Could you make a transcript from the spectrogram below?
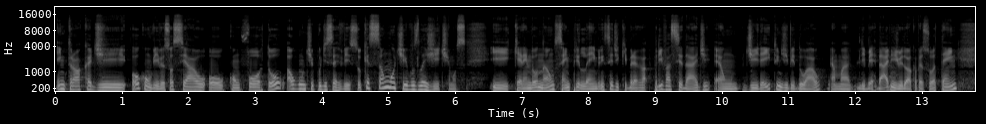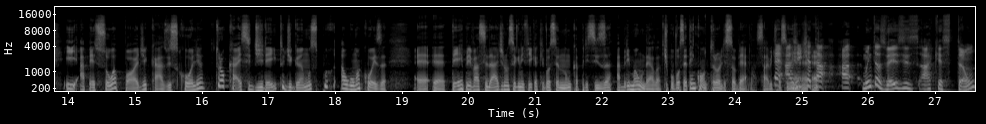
em troca de ou convívio social, ou conforto, ou algum tipo de serviço, que são motivos legítimos. E, querendo ou não, sempre lembrem-se de que privacidade é um direito individual, é uma liberdade individual que a pessoa tem, e a pessoa pode, caso escolha, trocar esse direito, digamos, por alguma coisa. É, é, ter privacidade não significa que você nunca precisa abrir mão dela. Tipo, você tem controle sobre ela, sabe? Tipo é, assim, a gente é, tá. A, muitas vezes a questão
